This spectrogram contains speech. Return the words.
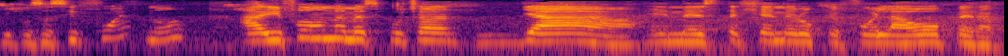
y, pues así fue, ¿no? Ahí fue donde me escuchan ya en este género que fue la ópera.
